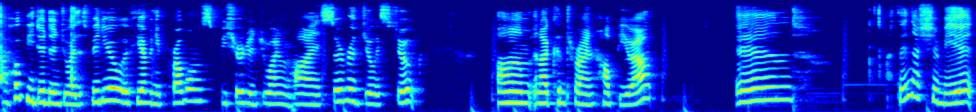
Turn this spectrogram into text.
I hope you did enjoy this video. If you have any problems, be sure to join my server, Joey's Joke, um, and I can try and help you out. And I think that should be it.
